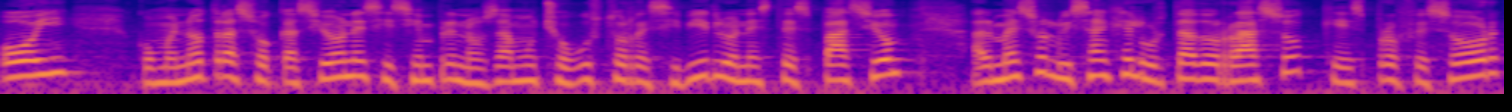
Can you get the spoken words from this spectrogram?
hoy, como en otras ocasiones, y siempre nos da mucho gusto recibirlo en este espacio, al maestro Luis Ángel Hurtado Razo, que es profesor,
